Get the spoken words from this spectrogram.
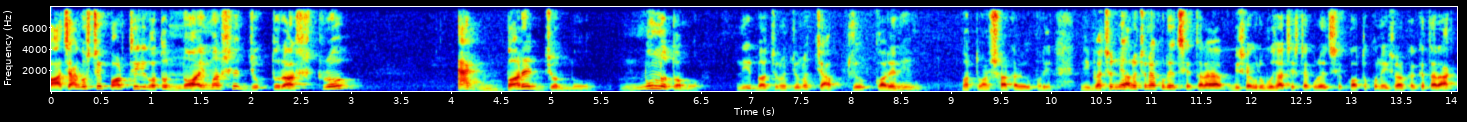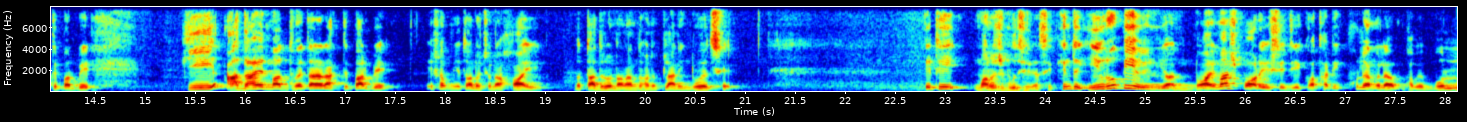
পাঁচ আগস্টের পর থেকে গত নয় মাসে যুক্তরাষ্ট্র একবারের জন্য ন্যূনতম নির্বাচনের জন্য চাপ প্রয়োগ করেনি বর্তমান সরকারের উপরে। নির্বাচন নিয়ে আলোচনা করেছে, তারা বিষয়গুলো বোঝার চেষ্টা করেছে, কতক্ষণ এই সরকারকে তারা রাখতে পারবে, কি আদায়ের মাধ্যমে তারা রাখতে পারবে, এসব নিয়ে তো আলোচনা হয়, বা তাদেরও নানান ধরনের প্ল্যানিং রয়েছে। এটি মানুষ বুঝে গেছে। কিন্তু ইউরোপীয় ইউনিয়ন নয় মাস পর এসে যে কথাটি খোলামেলাভাবে বলল,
